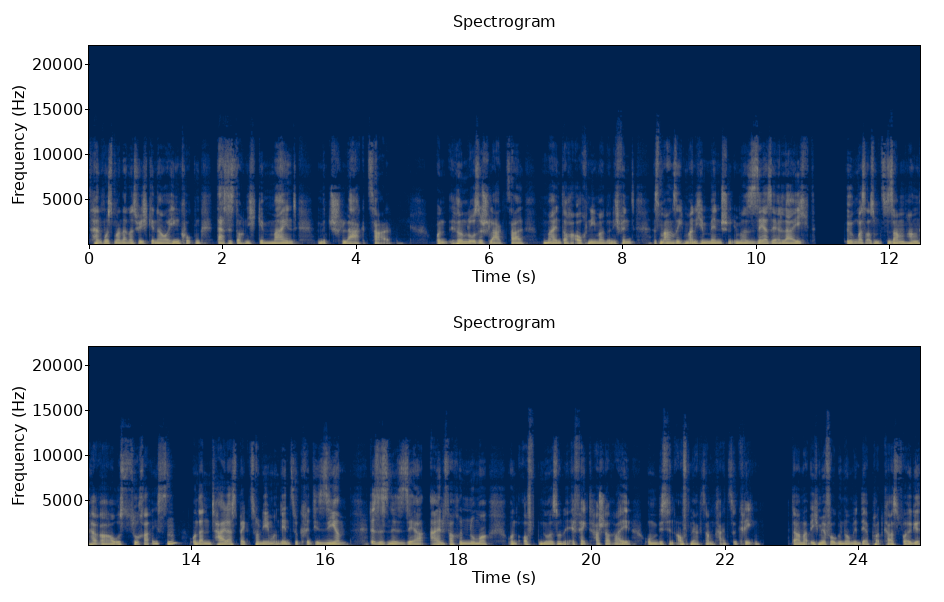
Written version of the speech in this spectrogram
dann muss man da natürlich genauer hingucken. Das ist doch nicht gemeint mit Schlagzahl. Und hirnlose Schlagzahl meint doch auch niemand. Und ich finde, es machen sich manche Menschen immer sehr, sehr leicht, irgendwas aus dem Zusammenhang herauszureißen und dann einen Teilaspekt zu nehmen und den zu kritisieren. Das ist eine sehr einfache Nummer und oft nur so eine Effekthascherei, um ein bisschen Aufmerksamkeit zu kriegen. Darum habe ich mir vorgenommen, in der Podcast-Folge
